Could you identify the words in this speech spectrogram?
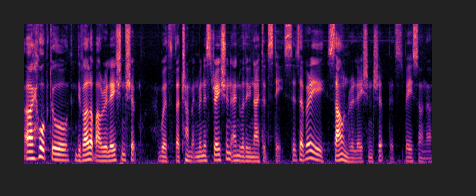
I hope to develop our relationship with the Trump administration and with the United States. It's a very sound relationship. It's based on a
